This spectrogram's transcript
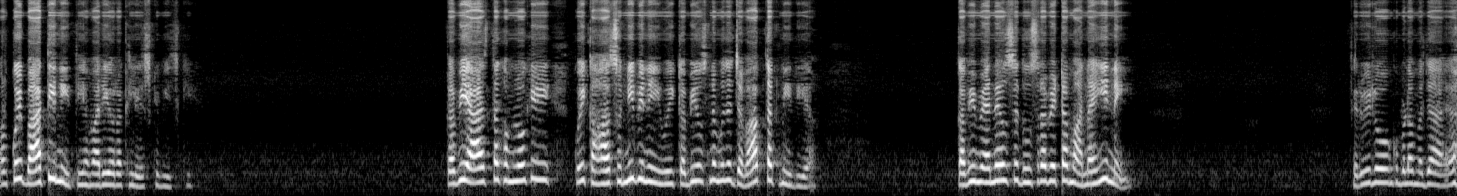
और कोई बात ही नहीं थी हमारी और अखिलेश के बीच की। कभी आज तक हम लोगों की कोई कहा सुनी भी नहीं हुई, कभी उसने मुझे जवाब तक नहीं दिया। कभी मैंने उसे दूसरा बेटा माना ही नहीं। फिर भी लोगों को बड़ा मज़ा आया।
